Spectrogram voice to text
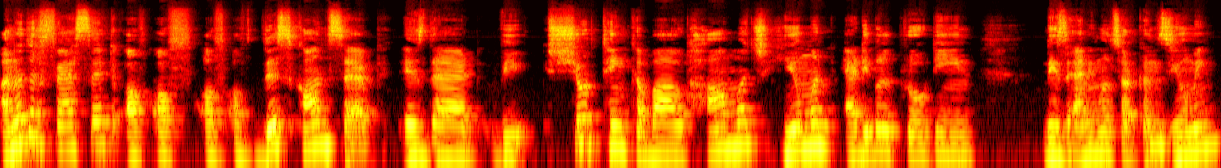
another facet of, of, of, of this concept is that we should think about how much human edible protein these animals are consuming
